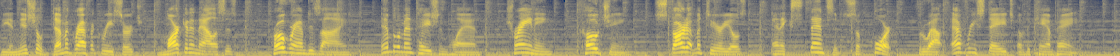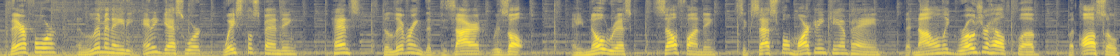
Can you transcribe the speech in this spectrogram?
the initial demographic research, market analysis, program design, implementation plan, training, coaching, startup materials, and extensive support throughout every stage of the campaign. Therefore, eliminating any guesswork, wasteful spending, hence delivering the desired result a no risk, self funding, successful marketing campaign that not only grows your health club, but also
